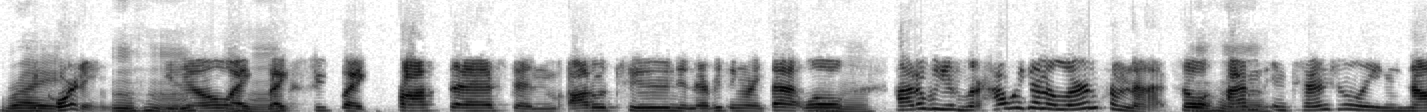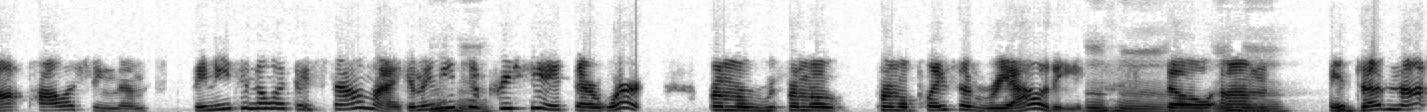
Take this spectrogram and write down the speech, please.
right. recording. Mm-hmm, you know, like mm-hmm. like like processed and auto tuned and everything like that. Well, mm-hmm. how do we how are we going to learn from that? So mm-hmm. I'm intentionally not polishing them. They need to know what they sound like and they need to mm-hmm. appreciate their work from a from a from a place of reality. Mm-hmm. So um, mm-hmm. it does not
